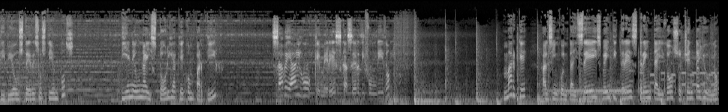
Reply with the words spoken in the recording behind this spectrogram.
¿Vivió usted esos tiempos? ¿Tiene una historia que compartir? ¿Sabe algo que merezca ser difundido? Marque al 56 23 32 81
